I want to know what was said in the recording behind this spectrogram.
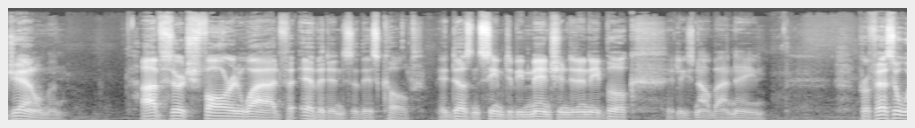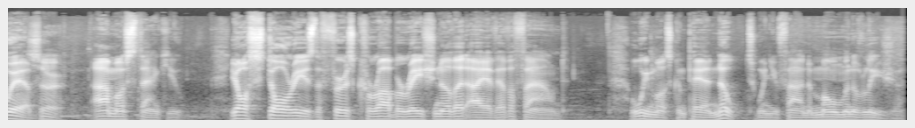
Gentlemen, I've searched far and wide for evidence of this cult. It doesn't seem to be mentioned in any book, at least not by name. Professor Webb. Sir. I must thank you. Your story is the first corroboration of it I have ever found. We must compare notes when you find a moment of leisure.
